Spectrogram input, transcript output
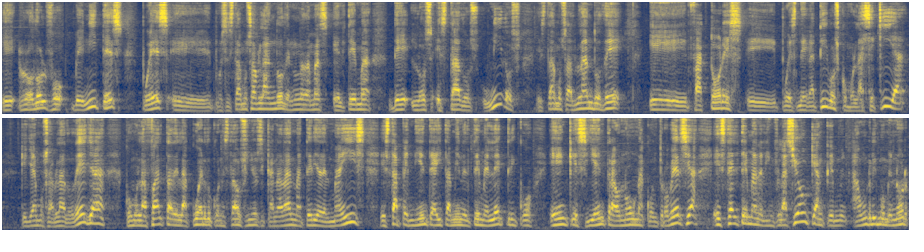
eh, Rodolfo Benítez, pues, eh, pues estamos hablando de no nada más el tema de los Estados Unidos, estamos hablando de eh, factores eh, pues negativos como la sequía, que ya hemos hablado de ella, como la falta del acuerdo con Estados Unidos y Canadá en materia del maíz, está pendiente ahí también el tema eléctrico en que si entra o no una controversia, está el tema de la inflación que aunque a un ritmo menor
